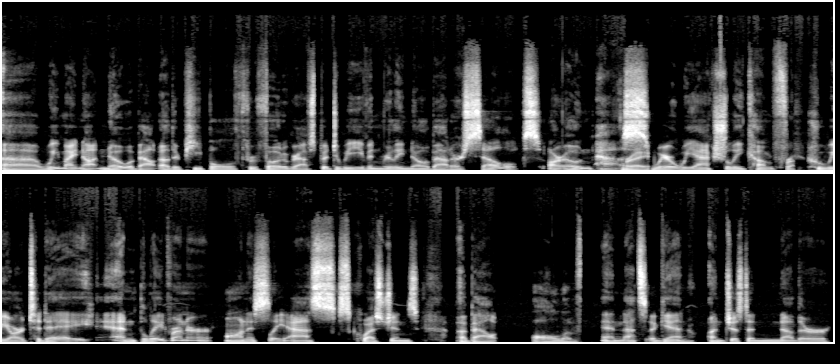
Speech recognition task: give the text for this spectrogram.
uh, we might not know about other people through photographs, but do we even really know about ourselves, our own past, right. where we actually come from, who we are today? And Blade Runner honestly asks questions about all of, and that's again just another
